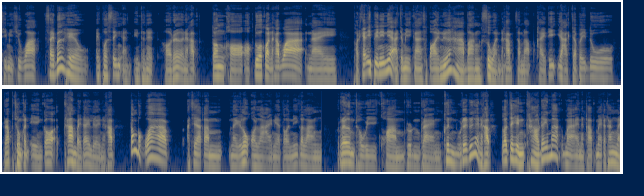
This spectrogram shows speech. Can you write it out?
ที่มีชื่อว่า Cyber Hell e p o s i n g and Internet Horror นะครับ ต้องขอออกตัวก่อนนะครับว่าใน พอดแคสต์ EP นี้เนี่ยอาจจะมีการสปอยเนื้อหาบางส่วนนะครับสำหรับใครที่อยากจะไปดูรับชมกันเองก็ข้ามไปได้เลยนะครับ ต้องบอกว่าอาชญากรรมในโลกออนไลน์เนี่ยตอนนี้กำลัง เริ่มทวีความรุนแรงขึ้นเรื่อยๆนะครับ เราจะเห็นข่าวได้มากมายนะครับ แม้กระทั่งใน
